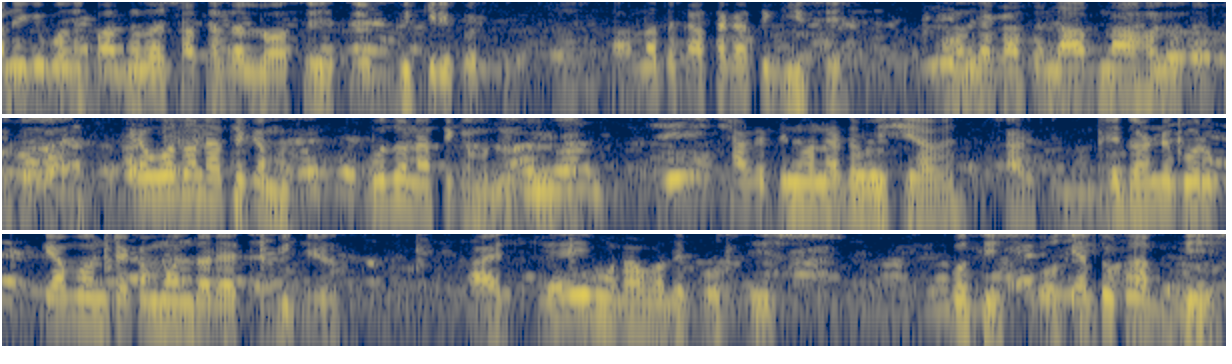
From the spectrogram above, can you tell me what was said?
অনেকে বলছে পাঁচ হাজার সাত হাজার লস হয়েছে বিক্রি করছে। তো আমরা তো কাছাকাছি গিয়েছি আমাদের কাছে লাভ না হলেও তো কিছু করে আরে ওজন আছে কেমন? ওজন আছে কেমন এই সাড়ে তিন মানে একটা বেশি হবে। সাড়ে তিন মণ। এই ধরনের গরু কেমন টাকা মন ধরে আজকে বিক্রি হচ্ছে? আজকে এই মোটামুটি পঁচিশ। পঁচিশ। এত কম ছাব্বিশ।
